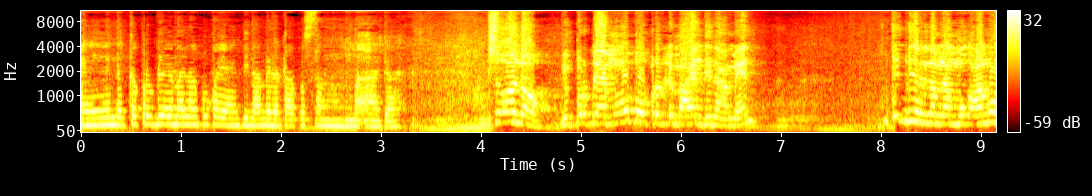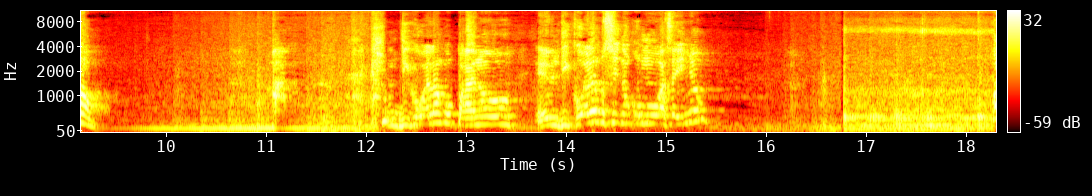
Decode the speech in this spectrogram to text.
Eh, nagka-problema lang po kaya hindi namin natapos ng maaga. So ano, yung problema mo po, problemahin din namin? Hindi rin naman ang mukha mo. Ah, hindi ko alam kung paano, eh hindi ko alam kung sinong kumuha sa inyo. O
